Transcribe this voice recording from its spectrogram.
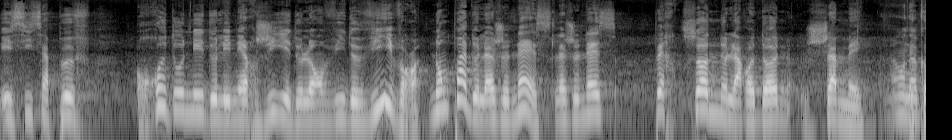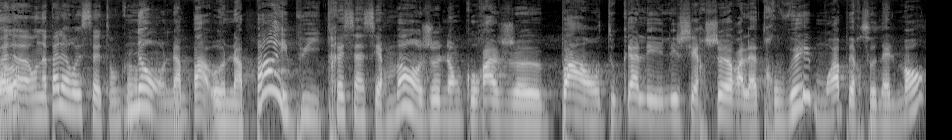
et si ça peut redonner de l'énergie et de l'envie de vivre, non pas de la jeunesse. La jeunesse, personne ne la redonne jamais. On n'a pas, pas la recette encore. non, on n'a pas, on n'a pas. Et puis, très sincèrement, je n'encourage euh, pas, en tout cas, les, les chercheurs à la trouver, moi personnellement,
